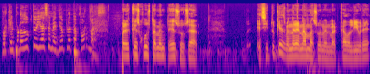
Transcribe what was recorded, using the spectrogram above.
porque el producto ya se vendió a plataformas. Pero es que es justamente eso, o sea, si tú quieres vender en Amazon, en Mercado Libre,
